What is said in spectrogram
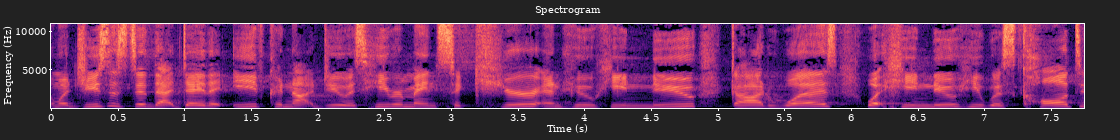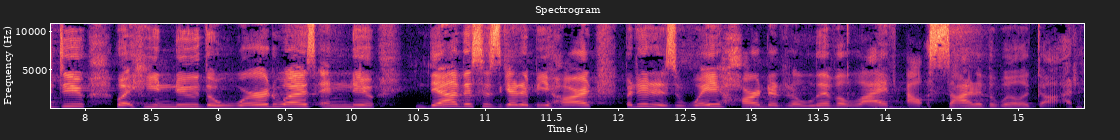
And what Jesus did that day that Eve could not do is he remained secure in who he knew God was, what he knew he was called to do, what he knew the word was, and knew, yeah, this is going to be hard, but it is way harder to live a life outside of the will of God.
